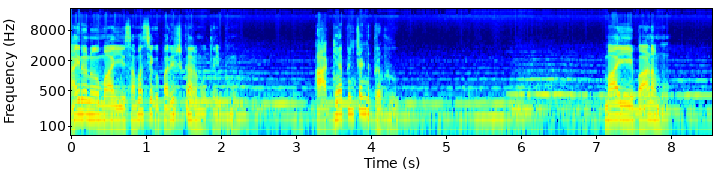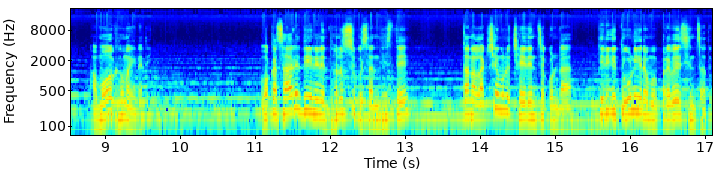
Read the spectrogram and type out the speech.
అయినను మా ఈ సమస్యకు పరిష్కారము తెలుపుము. ఆజ్ఞాపించండి ప్రభు. మా ఈ బాణము అమోఘమైనది. ఒకసారి దీనిని ధనుస్సుకు సంధిస్తే తన లక్ష్యమును ఛేదించకుండా తిరిగి తూణీరము ప్రవేశించదు.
